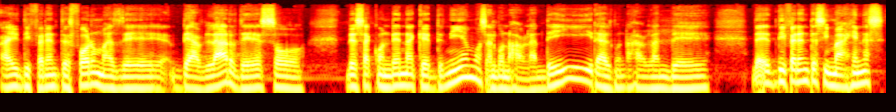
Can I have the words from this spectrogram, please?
hay diferentes formas de, de hablar de eso, de esa condena que teníamos. Algunos hablan de ira, algunos hablan de, de diferentes imágenes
